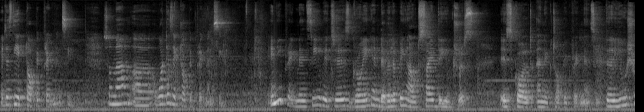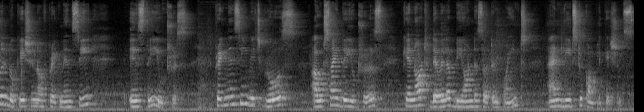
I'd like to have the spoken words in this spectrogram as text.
It is the ectopic pregnancy. So ma'am, uh, what is ectopic pregnancy? Any pregnancy which is growing and developing outside the uterus is called an ectopic pregnancy. The usual location of pregnancy is the uterus. Pregnancy which grows outside the uterus cannot develop beyond a certain point and leads to complications.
